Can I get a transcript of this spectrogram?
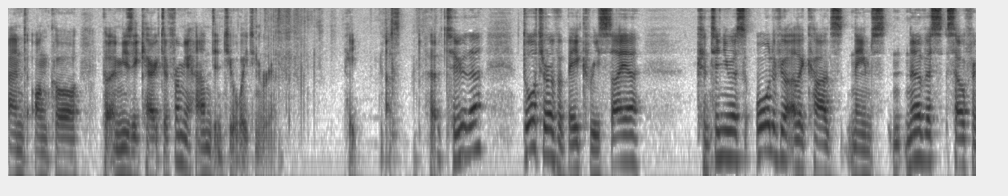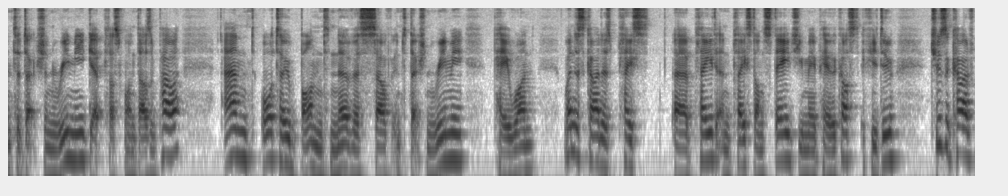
and encore, put a music character from your hand into your waiting room. Pay, that's put two there. Daughter of a bakery sire, continuous, all of your other cards named Nervous, Self Introduction, Rimi get plus 1000 power, and Auto Bond, Nervous, Self Introduction, Rimi, pay 1. When this card is placed, uh, played and placed on stage, you may pay the cost. If you do, choose a card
